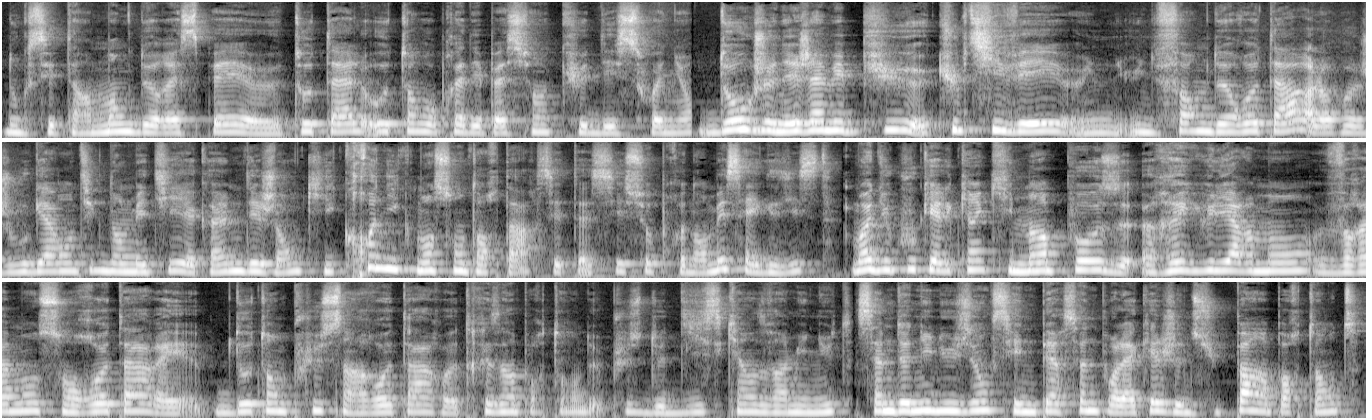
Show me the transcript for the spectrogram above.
Donc c'est un manque de respect euh, total, autant auprès des patients que des soignants. Donc je n'ai jamais pu euh, cultiver une, forme de retard. Alors je vous garantis que dans le métier, il y a quand même des gens qui chroniquement sont en retard. C'est assez surprenant, mais ça existe. Moi du coup, quelqu'un qui m'impose régulièrement vraiment son retard, et d'autant plus un retard très important de plus de 10, 15, 20 minutes, ça me donne l'illusion que c'est une personne pour laquelle je ne suis pas importante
